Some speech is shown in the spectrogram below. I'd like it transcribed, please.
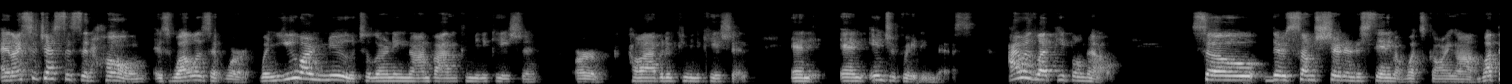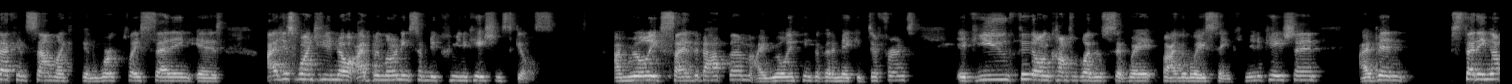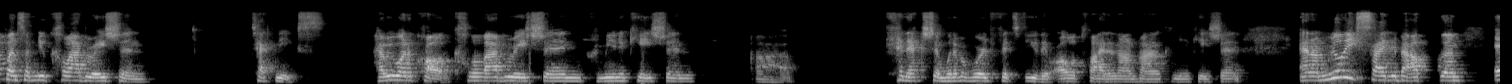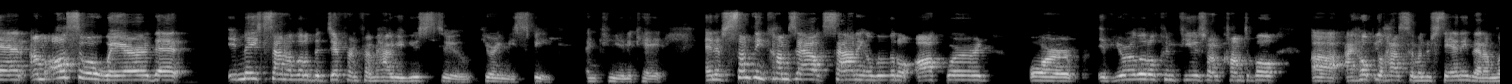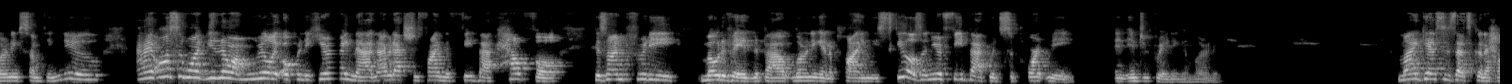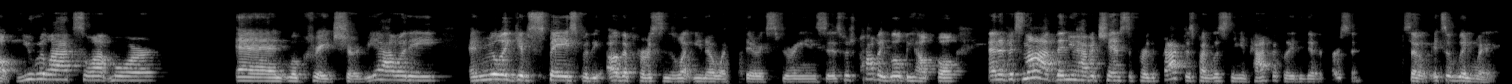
and I suggest this at home as well as at work, when you are new to learning nonviolent communication or collaborative communication and, and integrating this, I would let people know. So there's some shared understanding about what's going on. What that can sound like in a workplace setting is I just want you to know I've been learning some new communication skills. I'm really excited about them. I really think they're going to make a difference. If you feel uncomfortable by the way, saying communication, I've been studying up on some new collaboration techniques. How we want to call it? Collaboration, communication, uh, connection, whatever word fits for you. They all apply to nonviolent communication. And I'm really excited about them. And I'm also aware that it may sound a little bit different from how you're used to hearing me speak and communicate. And if something comes out sounding a little awkward, or if you're a little confused or uncomfortable, uh, I hope you'll have some understanding that I'm learning something new. And I also want you to know I'm really open to hearing that. And I would actually find the feedback helpful because I'm pretty motivated about learning and applying these skills. And your feedback would support me in integrating and learning. My guess is that's going to help you relax a lot more and will create shared reality and really give space for the other person to let you know what their experience is, which probably will be helpful. And if it's not, then you have a chance to further practice by listening empathically to the other person. So it's a win win.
